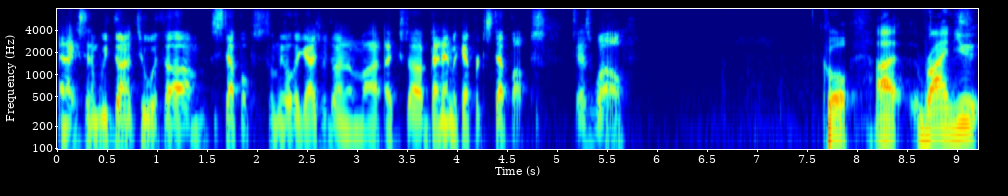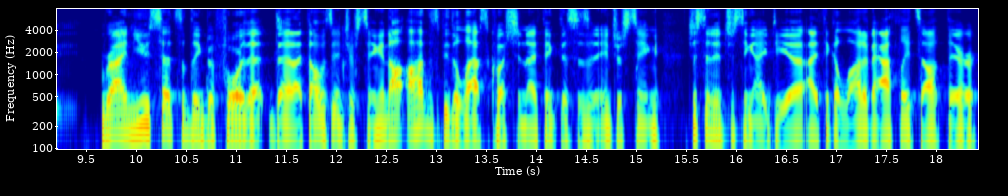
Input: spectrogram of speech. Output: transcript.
And like I said, we've done it too with um, step ups. Some of the older guys, we've done them uh, uh, dynamic effort step ups as well. Cool, uh, Ryan. You Ryan, you said something before that that I thought was interesting, and I'll, I'll have this be the last question. I think this is an interesting, just an interesting idea. I think a lot of athletes out there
